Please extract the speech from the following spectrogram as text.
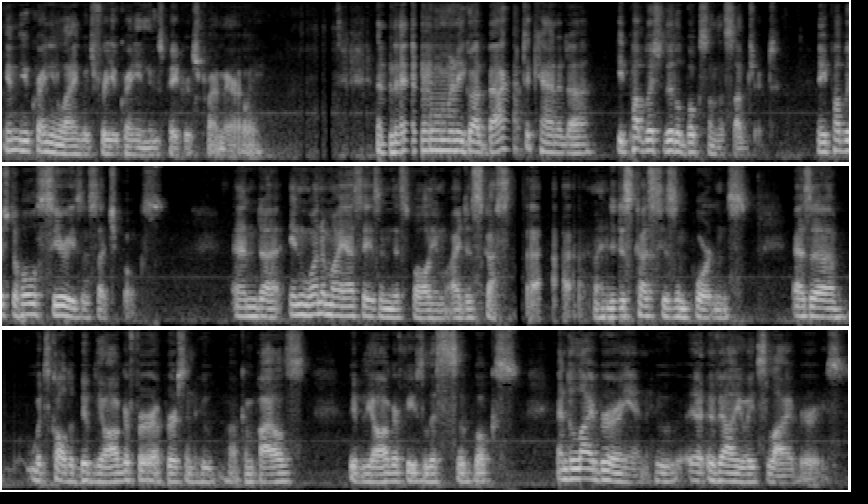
in the Ukrainian language for Ukrainian newspapers primarily. And then when he got back to Canada, he published little books on the subject. And he published a whole series of such books. And uh, in one of my essays in this volume, I discussed that. I discussed his importance as a what's called a bibliographer, a person who uh, compiles bibliographies, lists of books, and a librarian who uh, evaluates libraries.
